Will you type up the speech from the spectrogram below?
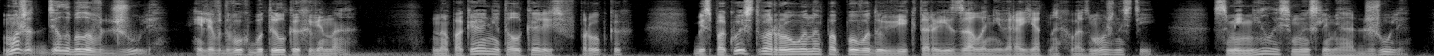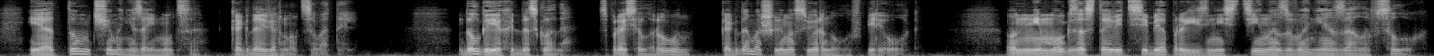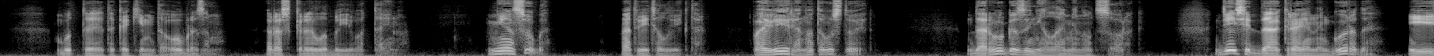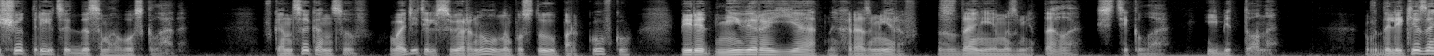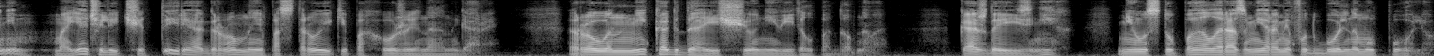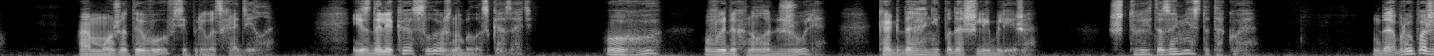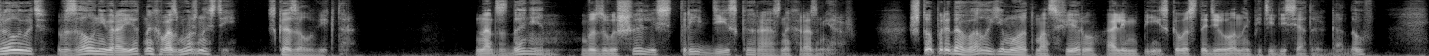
Может, дело было в Джуле или в двух бутылках вина, но пока они толкались в пробках, беспокойство Роуэна по поводу Виктора и зала невероятных возможностей сменилось мыслями о Джуле и о том, чем они займутся когда вернуться в отель. «Долго ехать до склада?» — спросил Роуэн, когда машина свернула в переулок. Он не мог заставить себя произнести название зала вслух, будто это каким-то образом раскрыло бы его тайну. «Не особо», — ответил Виктор. «Поверь, оно того стоит». Дорога заняла минут сорок. Десять до окраины города и еще тридцать до самого склада конце концов, водитель свернул на пустую парковку перед невероятных размеров зданием из металла, стекла и бетона. Вдалеке за ним маячили четыре огромные постройки, похожие на ангары. Роуэн никогда еще не видел подобного. Каждая из них не уступала размерами футбольному полю, а может и вовсе превосходила. Издалека сложно было сказать. «Ого!» — выдохнула Джули, когда они подошли ближе. «Что это за место такое?» «Добро пожаловать в зал невероятных возможностей», — сказал Виктор. Над зданием возвышались три диска разных размеров, что придавало ему атмосферу Олимпийского стадиона 50-х годов,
